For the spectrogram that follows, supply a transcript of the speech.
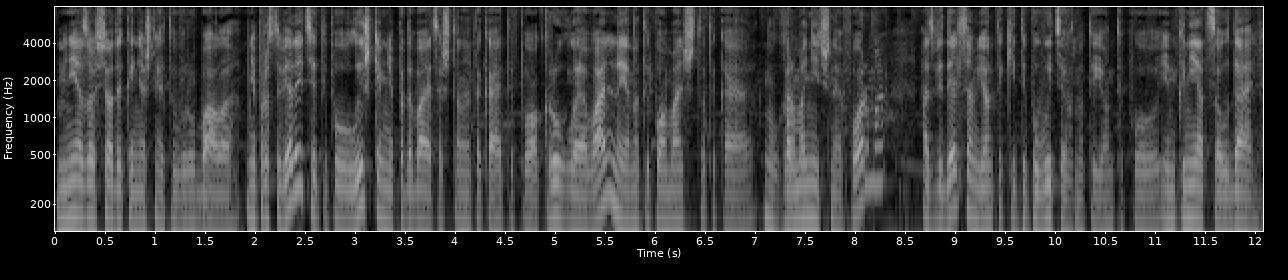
мне заўсёды канешне это вырубала мне просто ведаеце тыпу у лыжкі мне падабаецца што она такая тыпу акруглая вальная яна тыпу амаль што такая ну гарманічная форма а з відэльцам ён такі тыпу выцягнуты ён тыпу імкнецца ўдаль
